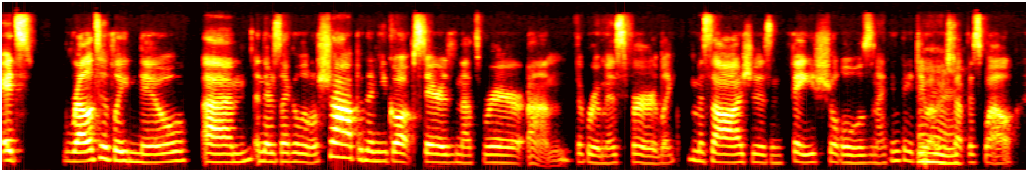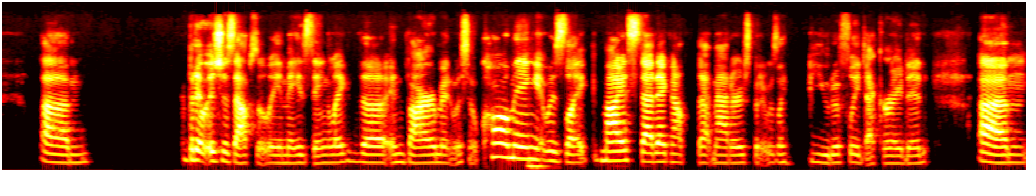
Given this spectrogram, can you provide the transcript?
it's relatively new um and there's like a little shop and then you go upstairs and that's where um the room is for like massages and facials and i think they do mm-hmm. other stuff as well um but it was just absolutely amazing like the environment was so calming it was like my aesthetic not that, that matters but it was like beautifully decorated um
